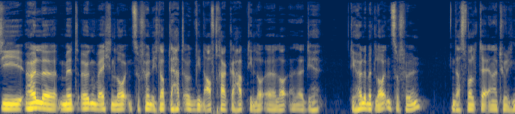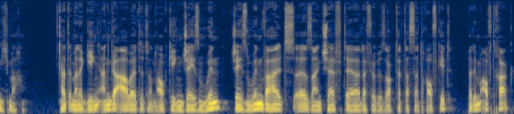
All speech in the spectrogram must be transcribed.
die Hölle mit irgendwelchen Leuten zu füllen. Ich glaube, der hat irgendwie einen Auftrag gehabt, die, äh, die, die Hölle mit Leuten zu füllen. Und das wollte er natürlich nicht machen. Hat immer dagegen angearbeitet und auch gegen Jason Wynn. Jason Wynn war halt äh, sein Chef, der dafür gesorgt hat, dass er drauf geht bei dem Auftrag.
